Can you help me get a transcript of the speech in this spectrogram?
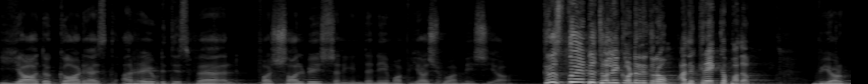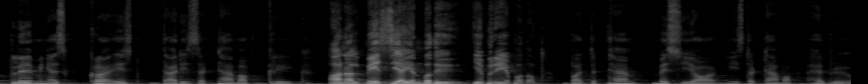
Yeah, the God has arrived this world for salvation in the name of Yeshua Messiah. கிறிஸ்து என்று சொல்லிக் கொண்டிருக்கிறோம் அது கிரேக்க பதம் We are claiming as Christ, that is the term of Greek. ஆனால் மேசியா என்பது எபிரிய பதம் But the term Messiah is the term of Hebrew.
